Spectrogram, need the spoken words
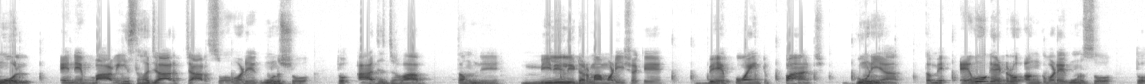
મોલ એને બાવીસ હજાર ચારસો વડે ગુણશો, તો આ જ જવાબ તમને મિલીલીટરમાં મળી શકે. બે પોઈન્ટ પાંચ ગુણ્યા તમે એવોગેડ્રો અંક વડે ગુણશો તો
